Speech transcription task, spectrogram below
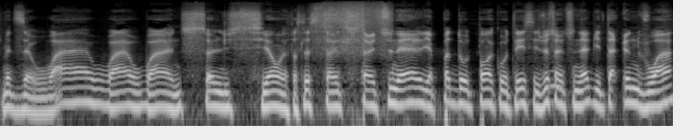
je me disais, ouais, ouais, ouais, une solution. Parce que là, c'est un, un tunnel, il n'y a pas d'autre pont à côté, c'est juste un tunnel, puis il est à une voie.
